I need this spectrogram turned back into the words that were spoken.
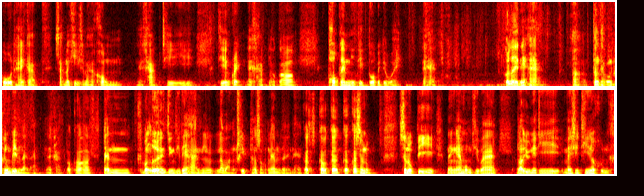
พูดให้กับสามัคคีสมาคมนะครับที่ที่อังกฤษนะครับ แล้วก็พกเล่มนี้ติดตัวไปด้วยนะฮะก็เลยได้อ่าน ตั้งแต่บนเครื่องบินเลยแหละนะครับ แล้วก็เป็นคือบังเอิญจริงๆ ที่ได้อ่านระหว่างทริปทั้งสองเล่มเลยนะฮะก็ก็ก็ก็ก็สนุกสนุกดีในแง่มุมที่ว่าเราอยู่ในที่ไม่ใช่ที่เราคุ้นเค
